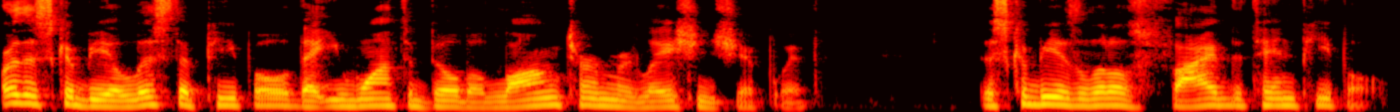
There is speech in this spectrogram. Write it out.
Or this could be a list of people that you want to build a long-term relationship with. This could be as little as 5 to 10 people.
